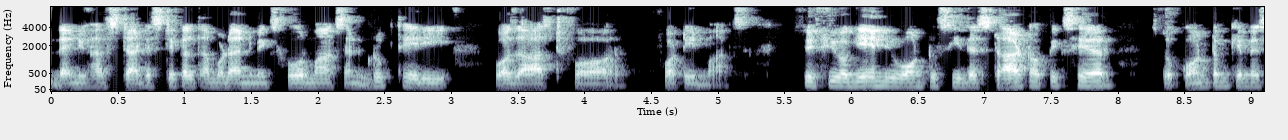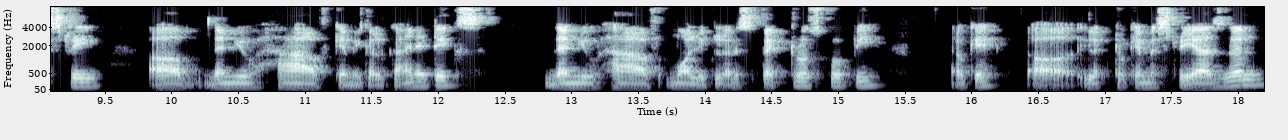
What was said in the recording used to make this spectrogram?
then you have statistical thermodynamics 4 marks and group theory was asked for 14 marks. So if you again you want to see the star topics here, so quantum chemistry, uh, then you have chemical kinetics, then you have molecular spectroscopy, okay, uh, electrochemistry as well.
